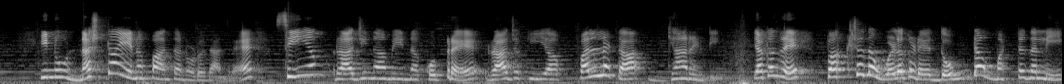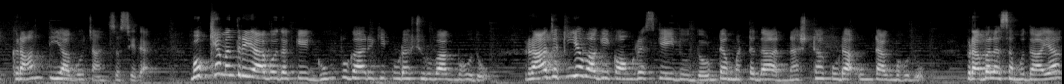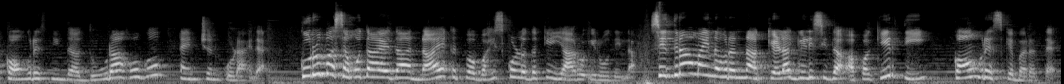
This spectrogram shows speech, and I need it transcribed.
ಇನ್ನು ನಷ್ಟ ಏನಪ್ಪಾ ಅಂತ ನೋಡೋದಾದ್ರೆ ಸಿಎಂ ರಾಜೀನಾಮೆಯನ್ನು ಕೊಟ್ರೆ ರಾಜಕೀಯ ಪಲ್ಲಟ ಗ್ಯಾರಂಟಿ. ಯಾಕಂದ್ರೆ ಪಕ್ಷದ ಒಳಗಡೆ ದೊಡ್ಡ ಮಟ್ಟದಲ್ಲಿ ಕ್ರಾಂತಿಯಾಗೋ ಚಾನ್ಸಸ್ ಇದೆ. ಮುಖ್ಯಮಂತ್ರಿ ಆಗೋದಕ್ಕೆ ಗುಂಪುಗಾರಿಕೆ ಕೂಡ ಶುರುವಾಗಬಹುದು. ರಾಜಕೀಯವಾಗಿ ಕಾಂಗ್ರೆಸ್ಗೆ ಇದು ದೊಡ್ಡ ಮಟ್ಟದ ನಷ್ಟ ಕೂಡ ಉಂಟಾಗಬಹುದು. ಪ್ರಬಲ ಸಮುದಾಯ ಕಾಂಗ್ರೆಸ್ನಿಂದ ದೂರ ಹೋಗೋ ಟೆನ್ಷನ್ ಕೂಡ ಇದೆ. ಕುರುಬ ಸಮುದಾಯದ ನಾಯಕತ್ವ ವಹಿಸಿಕೊಳ್ಳೋದಕ್ಕೆ ಯಾರೂ ಇರೋದಿಲ್ಲ. ಸಿದ್ದರಾಮಯ್ಯನವರನ್ನ ಕೆಳಗಿಳಿಸಿದ ಅಪಕೀರ್ತಿ ಕಾಂಗ್ರೆಸ್ಗೆ ಬರುತ್ತೆ.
